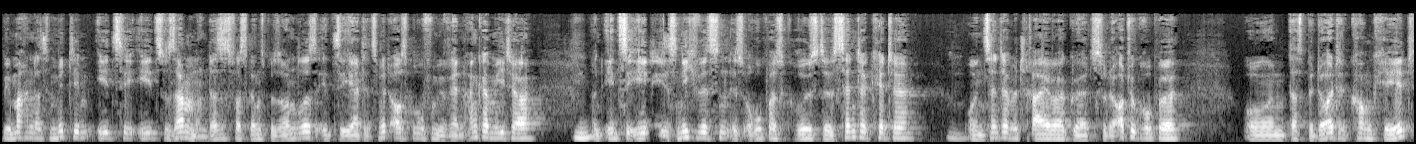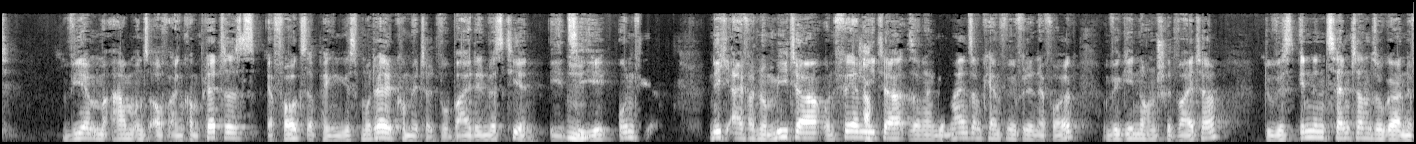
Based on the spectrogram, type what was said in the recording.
Wir machen das mit dem ECE e zusammen und das ist was ganz Besonderes. ECE hat jetzt mit ausgerufen, wir werden Ankermieter mhm. und ECE, die es nicht wissen, ist Europas größte Centerkette mhm. und Centerbetreiber, gehört zu der Otto-Gruppe und das bedeutet konkret, wir haben uns auf ein komplettes, erfolgsabhängiges Modell committed, wo beide investieren, ECE e mhm. und wir. Nicht einfach nur Mieter und Vermieter, ja. sondern gemeinsam kämpfen wir für den Erfolg und wir gehen noch einen Schritt weiter Du wirst in den Centern sogar eine,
